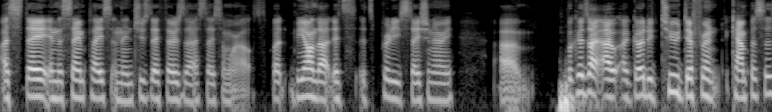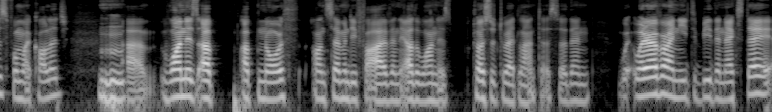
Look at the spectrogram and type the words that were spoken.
I stay in the same place, and then Tuesday, Thursday, I stay somewhere else. But beyond that, it's it's pretty stationary, um, because I, I I go to two different campuses for my college. Mm-hmm. Um, one is up up north on 75, and the other one is closer to Atlanta. So then, wh- wherever I need to be the next day,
